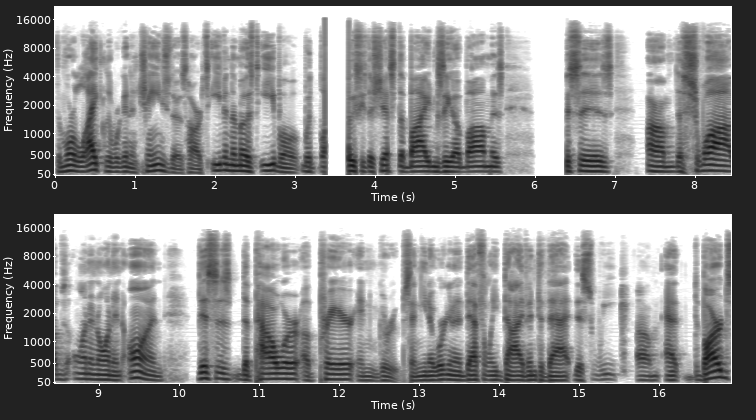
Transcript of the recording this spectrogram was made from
the more likely we're going to change those hearts. Even the most evil, with like, the Schiffs, the Bidens, the Obamas, this is um, the Schwabs, on and on and on. This is the power of prayer and groups. And, you know, we're going to definitely dive into that this week um, at the Bards,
